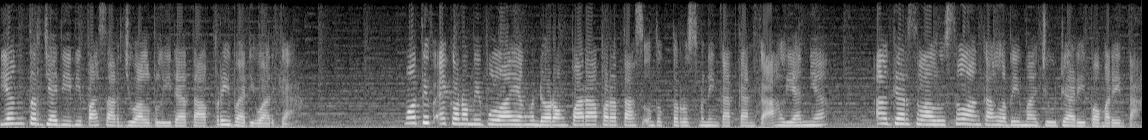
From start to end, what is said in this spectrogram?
yang terjadi di pasar jual beli data pribadi warga. Motif ekonomi pula yang mendorong para peretas untuk terus meningkatkan keahliannya agar selalu selangkah lebih maju dari pemerintah.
